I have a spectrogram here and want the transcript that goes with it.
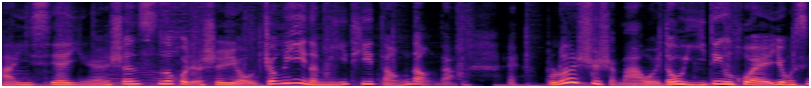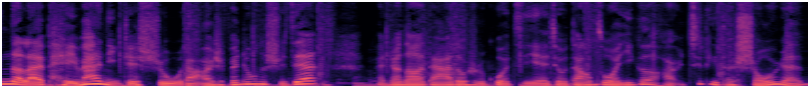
啊一些引人深思或者是有争议的谜题等等的。哎，不论是什么，我都一定会用心的来陪伴你这十五到二十分钟的时间。反正呢，大家都是过节，就当做一个耳机里的熟人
